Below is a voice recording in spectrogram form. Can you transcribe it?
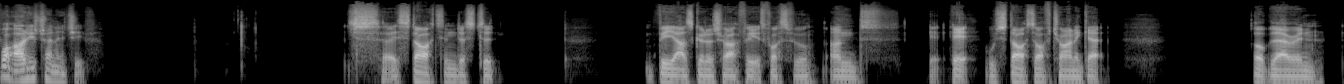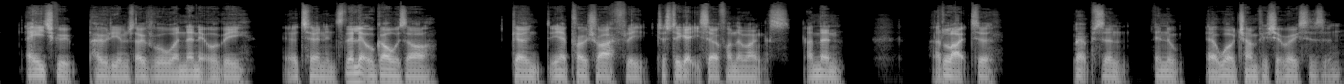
what are you trying to achieve? So it's starting just to be as good a triathlete as possible, and it, it will start off trying to get up there in age group podiums overall, and then it will be it'll turn into the little goals are going yeah pro triathlete just to get yourself on the ranks, and then I'd like to represent in the uh, world championship races and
